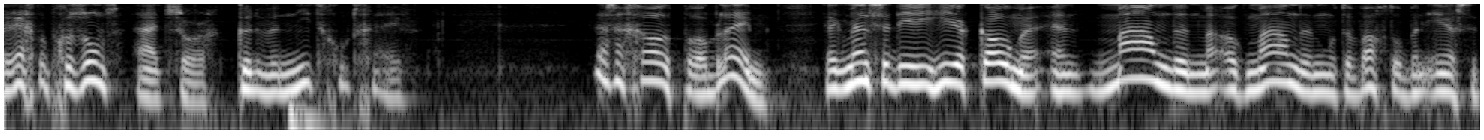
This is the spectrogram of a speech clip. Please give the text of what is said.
Recht op gezondheidszorg kunnen we niet goed geven. Dat is een groot probleem. Kijk, mensen die hier komen en maanden, maar ook maanden moeten wachten op een eerste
